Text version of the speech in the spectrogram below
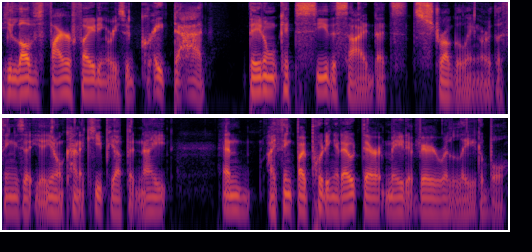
he loves firefighting or he's a great dad. They don't get to see the side that's struggling or the things that you know kind of keep you up at night. And I think by putting it out there, it made it very relatable.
